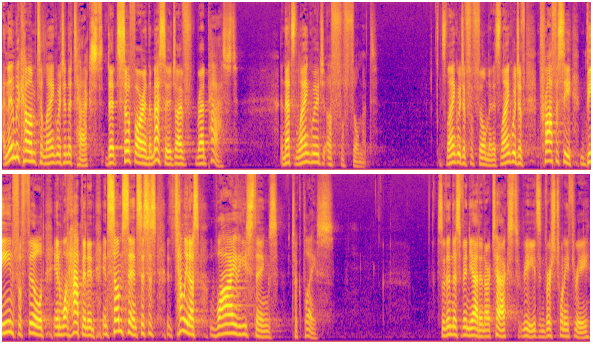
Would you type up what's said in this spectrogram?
And then we come to language in the text that so far in the message I've read past. And that's language of fulfillment. It's language of fulfillment. It's language of prophecy being fulfilled in what happened. And in some sense, this is telling us why these things took place. So then, this vignette in our text reads in verse 23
